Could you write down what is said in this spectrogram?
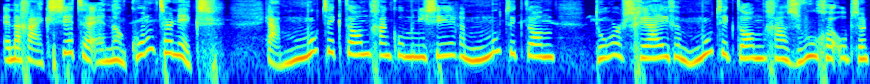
En dan ga ik zitten en dan komt er niks. Ja, moet ik dan gaan communiceren? Moet ik dan doorschrijven? Moet ik dan gaan zwoegen op zo'n.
